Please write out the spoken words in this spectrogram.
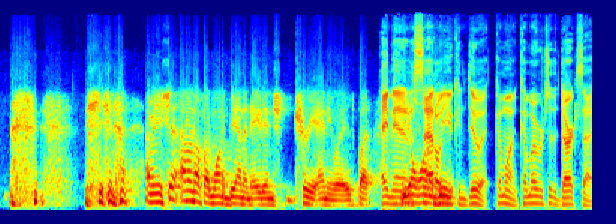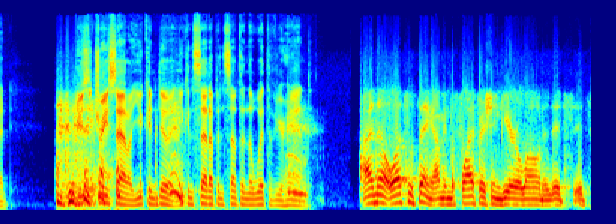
you know, I mean, you should. I don't know if I'd want to be on an eight inch tree, anyways. But Hey man, you in a saddle be- you can do it. Come on, come over to the dark side. Use a tree saddle. You can do it. You can set up in something the width of your hand. I know. Well, that's the thing. I mean, the fly fishing gear alone is it's it's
